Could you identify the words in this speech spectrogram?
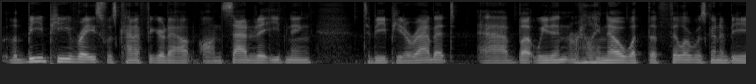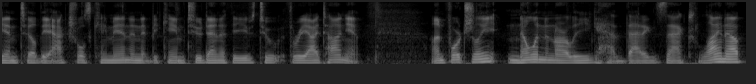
the BP race was kind of figured out on Saturday evening to be Peter Rabbit, uh, but we didn't really know what the filler was going to be until the actuals came in, and it became two Den of Thieves, two Three I Tonya. Unfortunately, no one in our league had that exact lineup.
